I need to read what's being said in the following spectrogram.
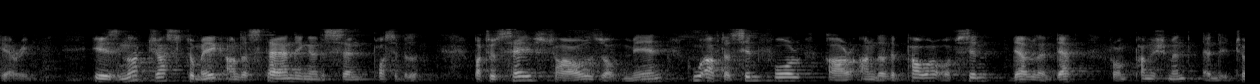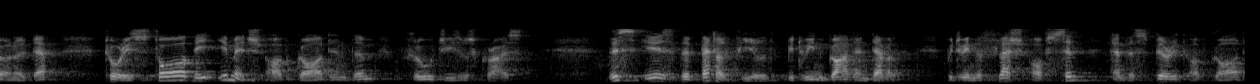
caring is not just to make understanding and assent possible, but to save souls of men who, after sinful, are under the power of sin, devil, and death from punishment and eternal death, to restore the image of God in them through Jesus Christ. This is the battlefield between God and devil, between the flesh of sin and the Spirit of God,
